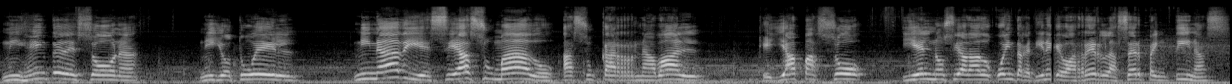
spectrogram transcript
ni gente de zona, ni Yotuel, ni nadie se ha sumado a su carnaval que ya pasó y él no se ha dado cuenta que tiene que barrer las serpentinas.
